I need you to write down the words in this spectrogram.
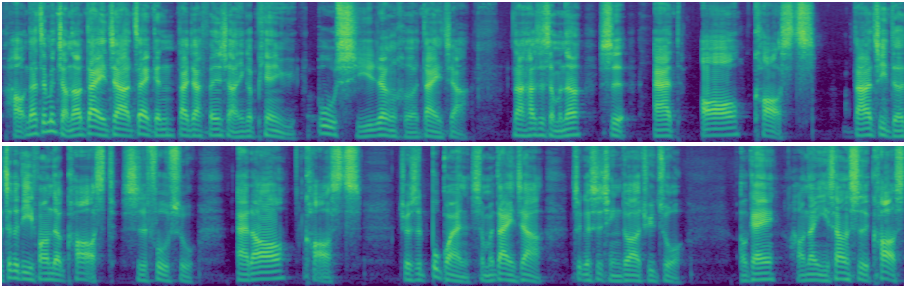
好，那这边讲到代价，再跟大家分享一个片语，不惜任何代价。那它是什么呢？是 at all costs。大家记得这个地方的 cost 是复数，at all costs。就是不管什么代价，这个事情都要去做。OK，好，那以上是 cost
